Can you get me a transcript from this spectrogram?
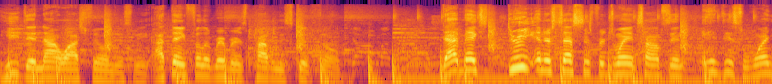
He did not watch film this week. I think Philip Rivers probably skipped film. That makes three interceptions for Dwayne Thompson in this one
